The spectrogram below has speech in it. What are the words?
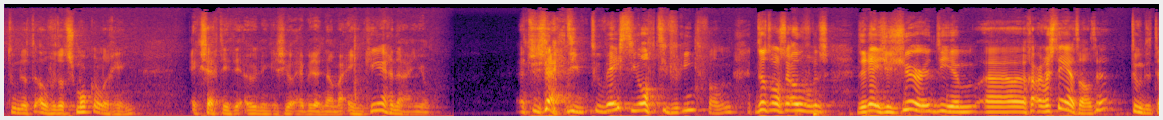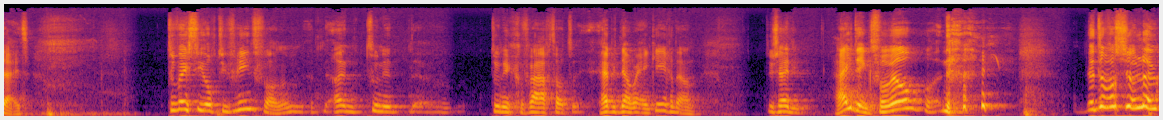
toen het over dat smokkelen ging. Ik zeg tegen de Eulingers, joh, heb je dat nou maar één keer gedaan, joh? En toen, zei hij, toen wees hij op die vriend van hem. Dat was overigens de regisseur die hem uh, gearresteerd had, hè, toen de tijd. Toen wees hij op die vriend van hem. En toen, het, uh, toen ik gevraagd had, heb je het nou maar één keer gedaan? Toen zei hij, hij denkt van wel. dat was zo leuk.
